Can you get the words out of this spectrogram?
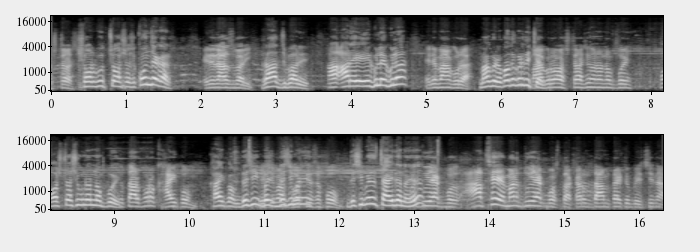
অষ্টআশি। সর্বোচ্চ অষ্টআশি। কোন জায়গার? এটা রাজবাড়ি। রাজবাড়ি। আর এগুলো এগুলা? এটা মাগুরা। মাগুরা কত করে দিচ্ছেন? মাগুরা অষ্টআশি উননব্বই। অষ্টআশি উনানব্বই। তারপরও খাই কম। খাই কম। দেশি দেশি মানে কম। দেশি পেঁয়াজের চাহিদা নাই হ্যাঁ? দুই এক বস্তা আছে মানে দুই এক বস্তা কারণ দামটা একটু বেশি না।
